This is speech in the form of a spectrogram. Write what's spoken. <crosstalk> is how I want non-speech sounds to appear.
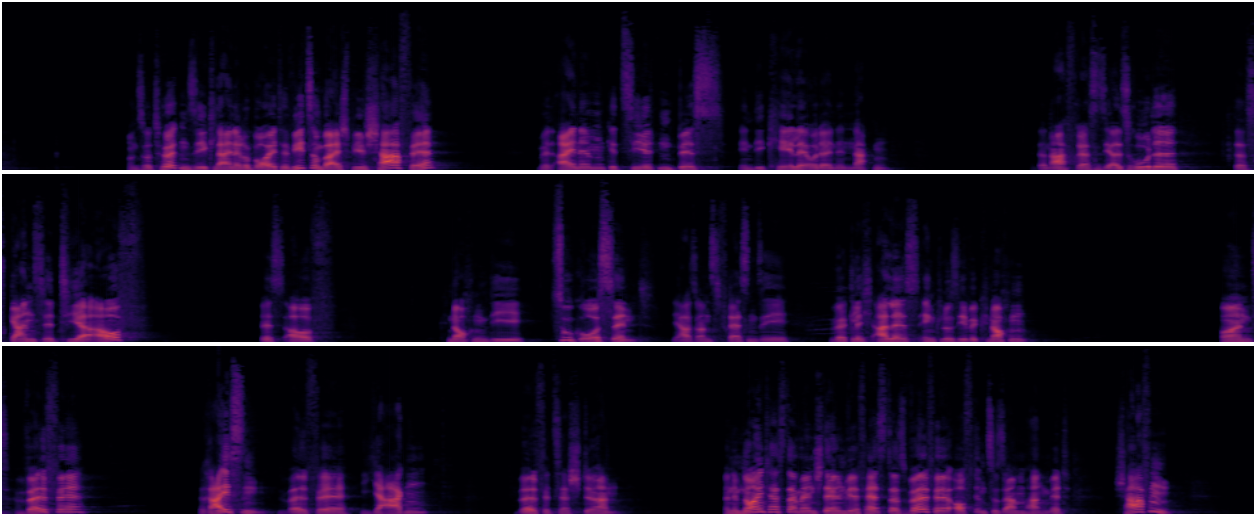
Und so töten sie kleinere Beute, wie zum Beispiel Schafe, mit einem gezielten Biss in die Kehle oder in den Nacken. Danach fressen sie als Rudel das ganze Tier auf, bis auf Knochen, die zu groß sind. Ja, sonst fressen sie wirklich alles, inklusive Knochen. Und Wölfe reißen, Wölfe jagen, Wölfe zerstören. Und im Neuen Testament stellen wir fest, dass Wölfe oft im Zusammenhang mit Schafen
